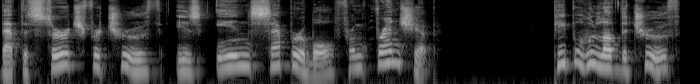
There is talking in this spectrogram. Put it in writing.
that the search for truth is inseparable from friendship. People who love the truth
